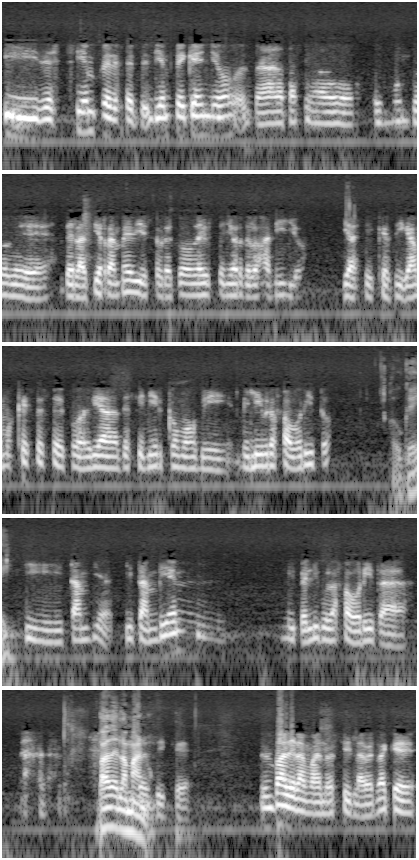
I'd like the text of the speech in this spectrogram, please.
Y de siempre, desde bien pequeño, me ha apasionado el mundo de, de la Tierra Media y sobre todo del Señor de los Anillos. Y así que digamos que ese se podría definir como mi, mi libro favorito ¿Ok? y también y también mi película favorita Va de la mano. así que va de la mano sí la verdad que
